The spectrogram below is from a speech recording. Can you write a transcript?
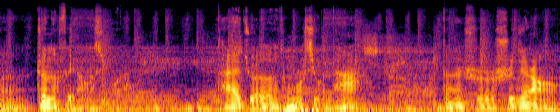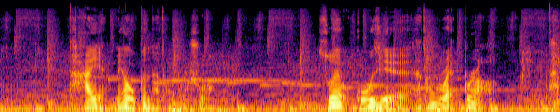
嗯，真的非常喜欢。他也觉得他同桌喜欢他，但是实际上他也没有跟他同桌说，所以我估计他同桌也不知道他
